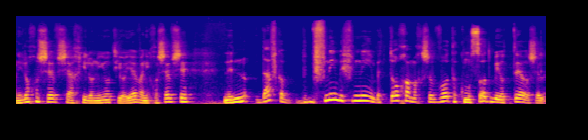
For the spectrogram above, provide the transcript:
אני לא חושב שהחילוניות היא אויב, אני חושב שדווקא בפנים בפנים, בתוך המחשבות הכמוסות ביותר של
